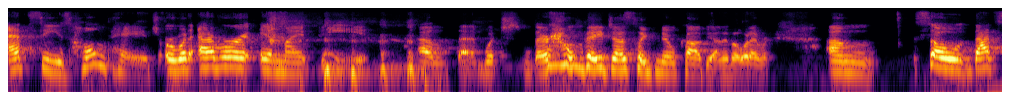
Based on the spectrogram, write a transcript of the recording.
Etsy's homepage or whatever it might be, um, that, which their homepage has like no copy on it, but whatever. Um, so that's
